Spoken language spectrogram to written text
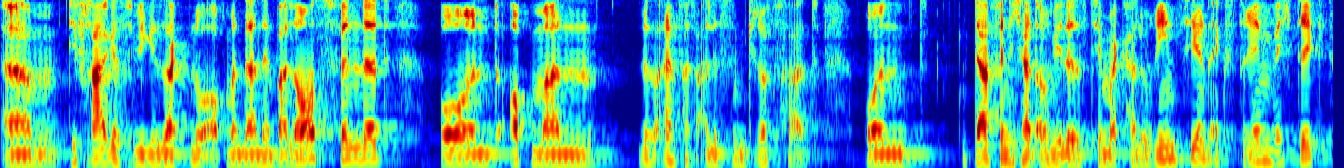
Ähm, die Frage ist, wie gesagt, nur, ob man da eine Balance findet und ob man das einfach alles im Griff hat. Und da finde ich halt auch wieder das Thema Kalorienzielen extrem wichtig.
